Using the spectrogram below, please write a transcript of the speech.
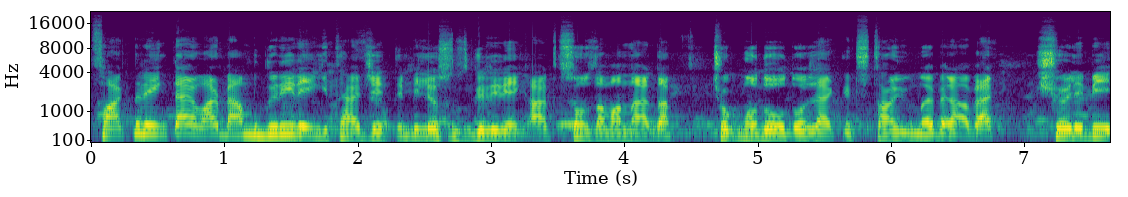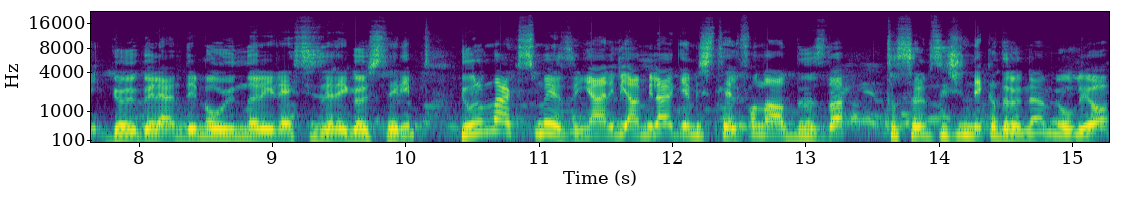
Farklı renkler var. Ben bu gri rengi tercih ettim. Biliyorsunuz gri renk artık son zamanlarda çok moda oldu. Özellikle titanyumla beraber şöyle bir gölgelendirme oyunları ile sizlere göstereyim. Yorumlar kısmına yazın. Yani bir amiral gemisi telefon aldığınızda tasarım için ne kadar önemli oluyor?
